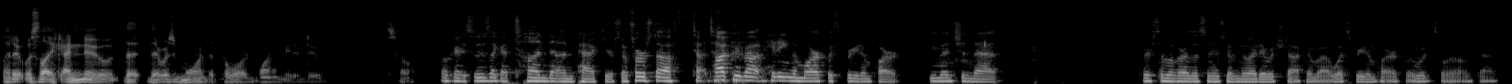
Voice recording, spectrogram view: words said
But it was like, I knew that there was more that the Lord wanted me to do. So Okay, so there's like a ton to unpack here. So first off, t- talk to me about hitting the mark with Freedom Park. You mentioned that for some of our listeners who have no idea what you're talking about. What's Freedom Park? What's going on with that?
